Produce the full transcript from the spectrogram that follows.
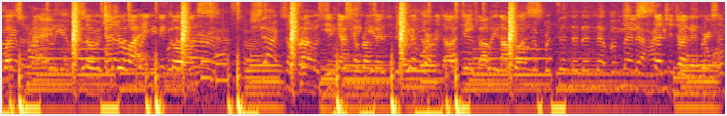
what's on my. So, Jojoain because sobrang, yun nga, sobrang ganda niya with or without Tapos, tapos, she's such a jolly person.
